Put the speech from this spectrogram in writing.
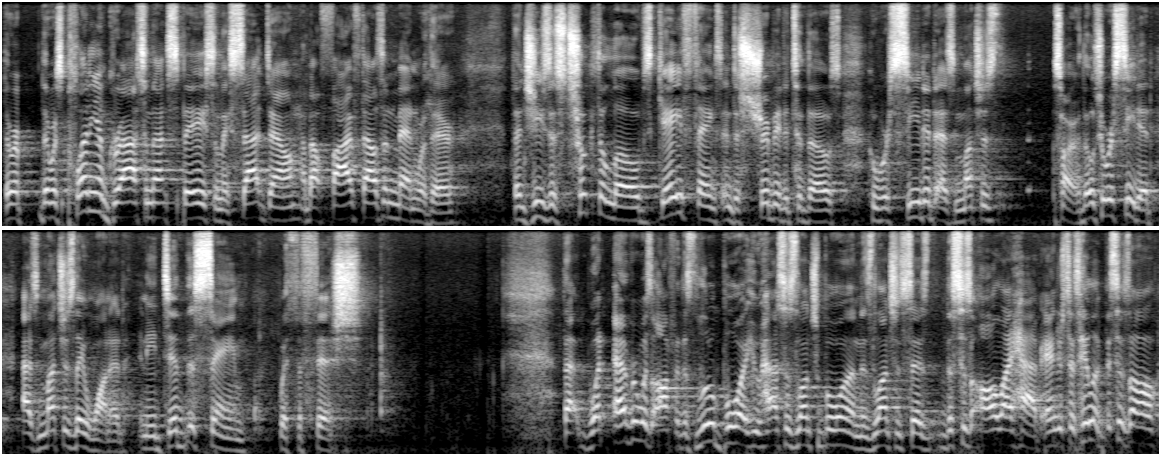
There, were, there was plenty of grass in that space, and they sat down. About 5,000 men were there. Then Jesus took the loaves, gave thanks, and distributed to those who were seated as much as, sorry, those who were seated as much as they wanted. And he did the same with the fish that whatever was offered, this little boy who has his Lunchable and his lunch and says, This is all I have. Andrew says, Hey, look, this is all,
